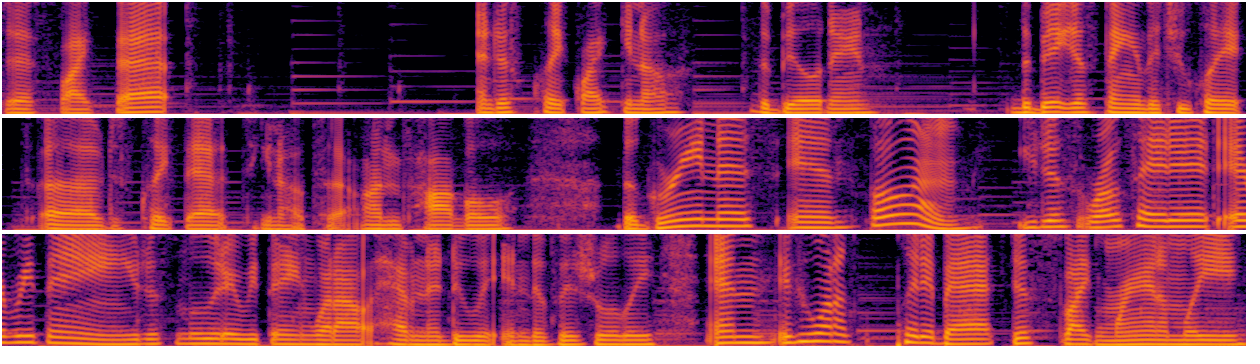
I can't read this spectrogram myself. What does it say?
Just like that. And just click like you know the building. The biggest thing that you clicked uh just click that you know to untoggle the greenness and boom you just rotated everything. You just moved everything without having to do it individually. And if you want to put it back just like randomly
